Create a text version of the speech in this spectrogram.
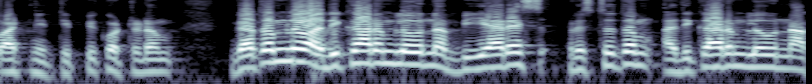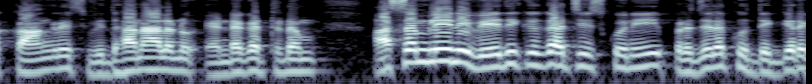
వాటిని తిప్పికొట్టడం గతంలో అధికారంలో ఉన్న బీఆర్ఎస్ ప్రస్తుతం అధికారంలో ఉన్న కాంగ్రెస్ విధానాలను ఎండగట్టడం అసెంబ్లీని వేదికగా చేసుకుని ప్రజలకు దగ్గర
